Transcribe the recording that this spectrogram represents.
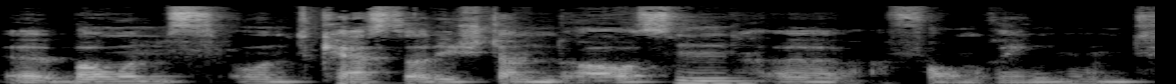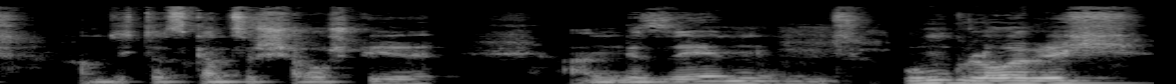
äh, Bones und Caster, die standen draußen äh, vorm Ring und haben sich das ganze Schauspiel angesehen und ungläubig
